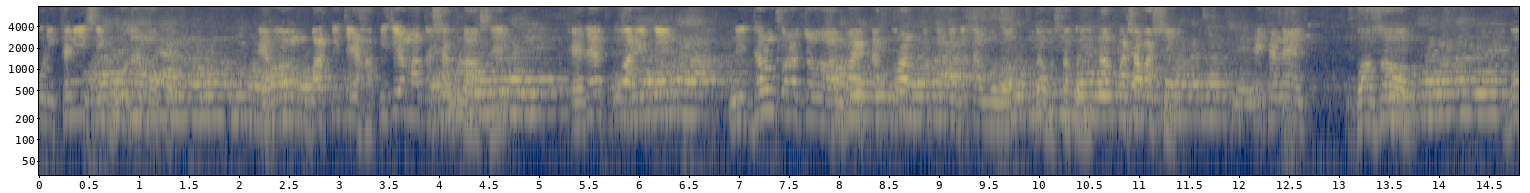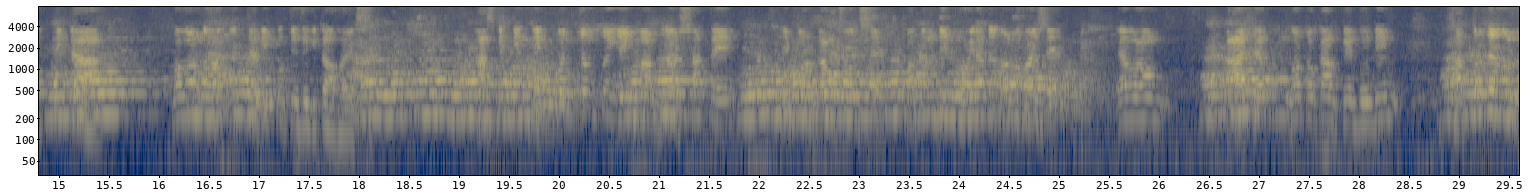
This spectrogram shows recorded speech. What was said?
পরীক্ষা নিয়েছি বোর্ডের মতো। এবং বাকি যে হাফিজিয়া মাদ্রাসাগুলো আছে, এদের কোয়ালিটি নির্ধারণ করার জন্য আমরা একটা কোরআন প্রতিযোগিতামূলক ব্যবস্থা করি। তার পাশাপাশি এখানে গজল, বক্তৃতা প্রবন্ধ ইত্যাদি প্রতিযোগিতা হয়েছে। আজকে তিন দিন পর্যন্ত এই মাদ্রাসাতে এই প্রোগ্রাম চলছে, প্রথম দিন মহিলাদের জন্য হয়েছে এবং আজ এবং গতকালকে দুই দিন ছাত্রদের জন্য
